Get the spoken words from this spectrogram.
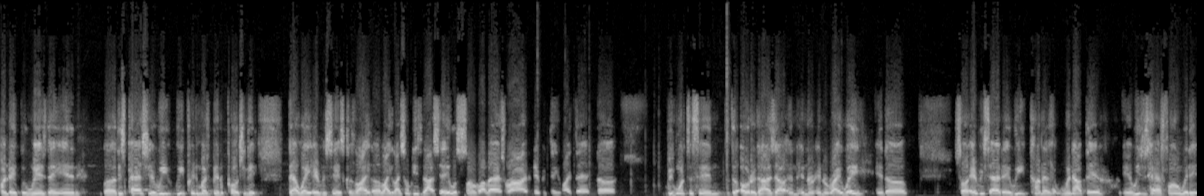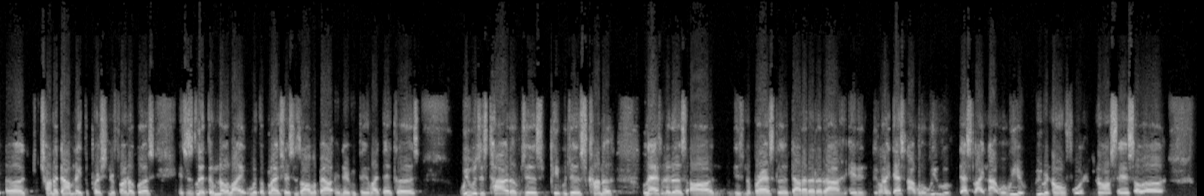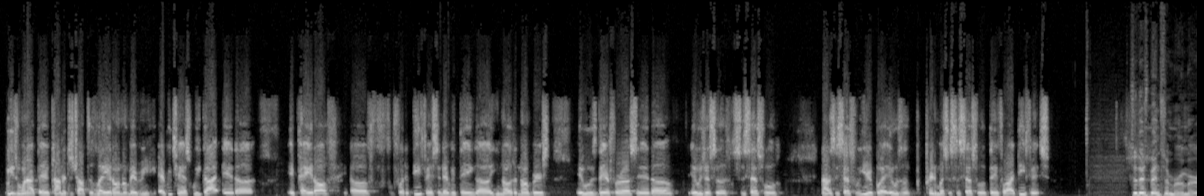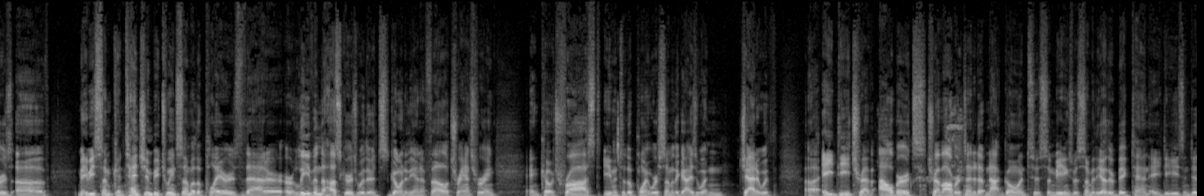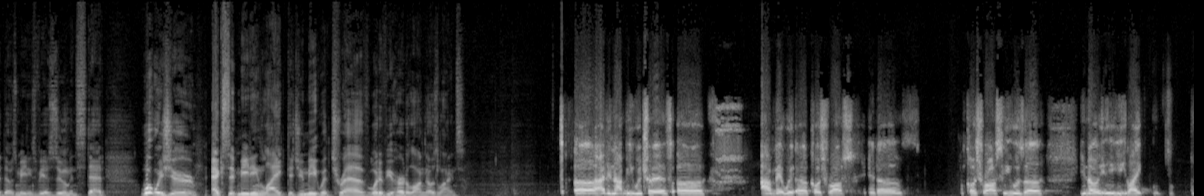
Monday through Wednesday, and uh, this past year, we we pretty much been approaching it that way ever since. Cause like uh, like like some of these guys said, it was some of our last ride and everything like that. And, uh, we want to send the older guys out in, in, the, in the right way. And uh, so every Saturday we kind of went out there and we just had fun with it, uh, trying to dominate the person in front of us and just let them know like what the black shirts is all about and everything like that. Cause we were just tired of just people just kind of laughing at us. Oh, this Nebraska, da da da da da, and it, like that's not what we were. That's like not what we we were known for. You know what I'm saying? So uh, we just went out there and kind of just tried to lay it on them every every chance we got, and uh, it paid off uh, for the defense and everything. Uh, you know, the numbers it was there for us, and uh, it was just a successful, not a successful year, but it was a pretty much a successful thing for our defense. So there's been some rumors of maybe some contention between some of the players that are, are leaving the Huskers, whether it's going to the NFL, transferring, and Coach Frost, even to the point where some of the guys went and chatted with uh, AD Trev Alberts. Trev Alberts ended up not going to some meetings with some of the other Big Ten ADs and did those meetings via Zoom instead. What was your exit meeting like? Did you meet with Trev? What have you heard along those lines? Uh, I did not meet with Trev. Uh, I met with uh, Coach Frost, and uh, Coach Frost, He was, uh, you know, he like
